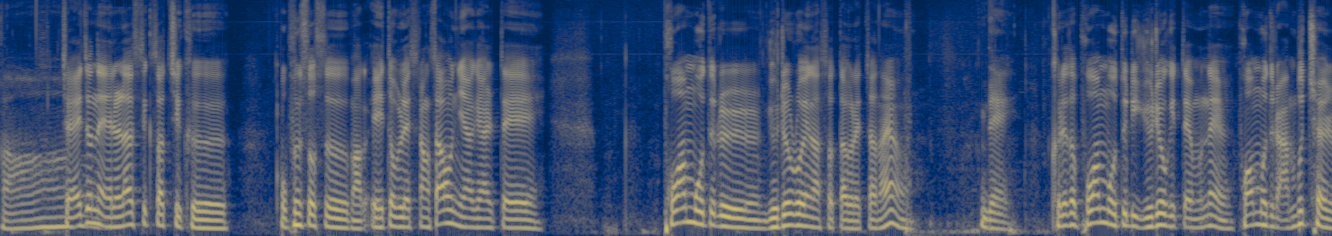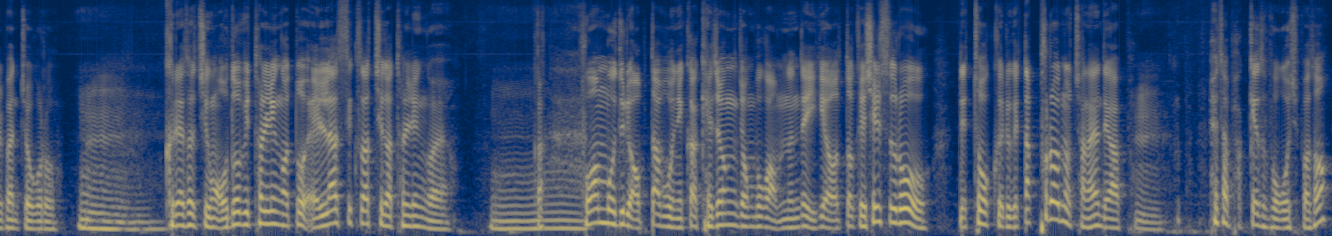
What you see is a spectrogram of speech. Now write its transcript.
아. 제가 예전에 Elasticsearch 그 오픈 소스 막 AWS랑 싸운 이야기 할 때 보안 모듈을 유료로 해놨었다 그랬잖아요. 네. 그래서 보안 모듈이 유료기 때문에 보안 모듈을 안 붙여요 일반적으로. 음. 그래서 지금 어도비 털린 것도 Elasticsearch가 털린 거예요. 음. 그러니까 보안 모듈이 없다 보니까 계정 정보가 없는데 이게 어떻게 실수로 네트워크 이렇게 딱 풀어놓잖아요. 내가 음. 회사 밖에서 보고 싶어서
